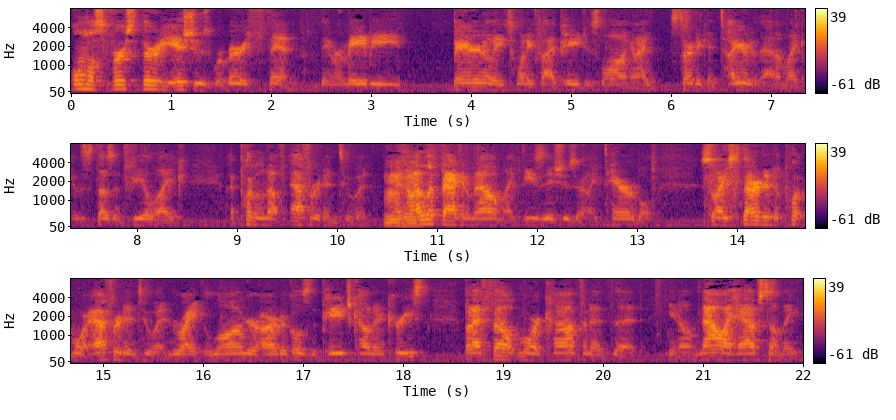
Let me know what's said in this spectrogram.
almost the first 30 issues were very thin. They were maybe barely 25 pages long, and I started to get tired of that. I'm like, this doesn't feel like I put enough effort into it. Mm-hmm. And I look back at them now, I'm like, these issues are like terrible. So I started to put more effort into it and write longer articles. The page count increased, but I felt more confident that you know now I have something.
